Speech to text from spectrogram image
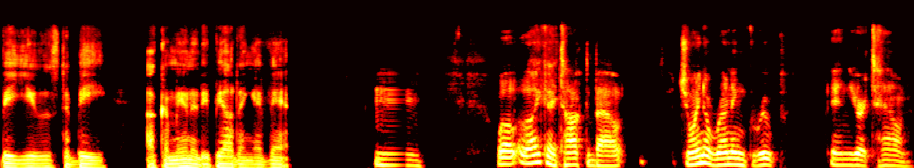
be used to be a community building event? Mm. Well, like I talked about, join a running group in your town.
